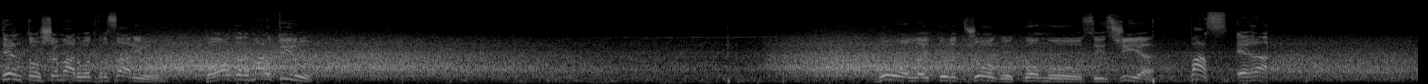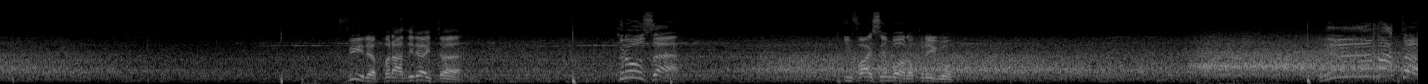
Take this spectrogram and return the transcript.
Tentam chamar o adversário. Pode armar o tiro. Boa leitura de jogo, como se exigia. Passe errado. Vira para a direita. Cruza. E vai-se embora o perigo. Remata!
